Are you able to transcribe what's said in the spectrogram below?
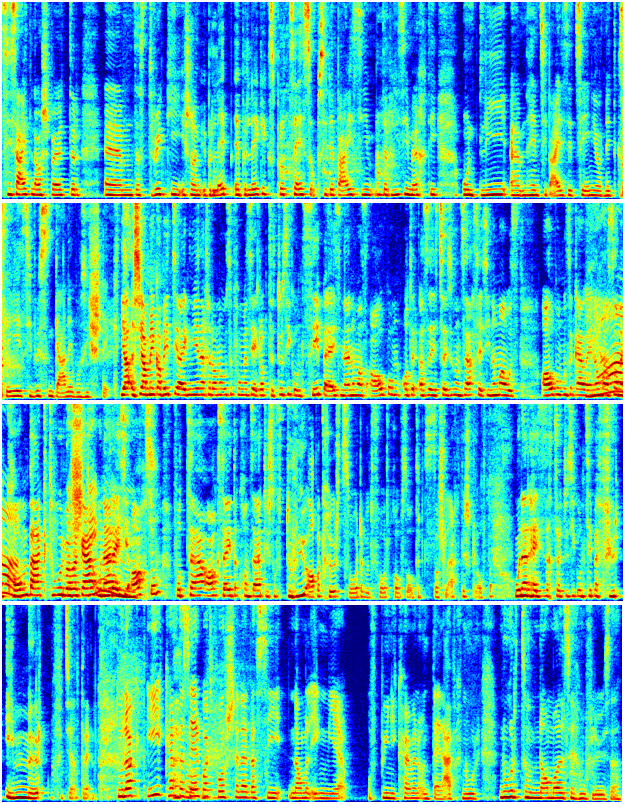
sie sagt dann auch später, ähm, dass Tricky ist noch im Überleb Überlegungsprozess, ob sie dabei sein, Ah. dabei sein möchte und Lee ähm, haben sie beide seit zehn Jahren nicht gesehen, sie wissen gar nicht, wo sie steckt. Ja, es ist ja mega witzig, ich habe irgendwie nachher auch noch herausgefunden, sie haben, glaube 2007 haben sie dann nochmal ein Album, oder also 2006 haben sie nochmal ein Album rausgegeben, haben nochmal so eine Ja, Comeback-Tour das gegeben und dann haben sie. Achtung, von 10 angesagt, das Konzert ist auf 3 abgekürzt worden, weil der Vorkauf so, oder so schlecht ist gelaufen. Und dann haben sie sich 2007 für immer offiziell getrennt. Du, schau, ich könnte Also- mir sehr gut vorstellen, dass sie nochmal irgendwie auf die Bühne kommen und dann einfach nur, nur zum nochmal sich auflösen.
